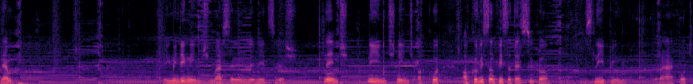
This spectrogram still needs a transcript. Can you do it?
nem? Még mindig nincs. Már szerintem légy szíves. Nincs. Nincs, nincs. Akkor, akkor viszont visszatesszük a sleeping rákot.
